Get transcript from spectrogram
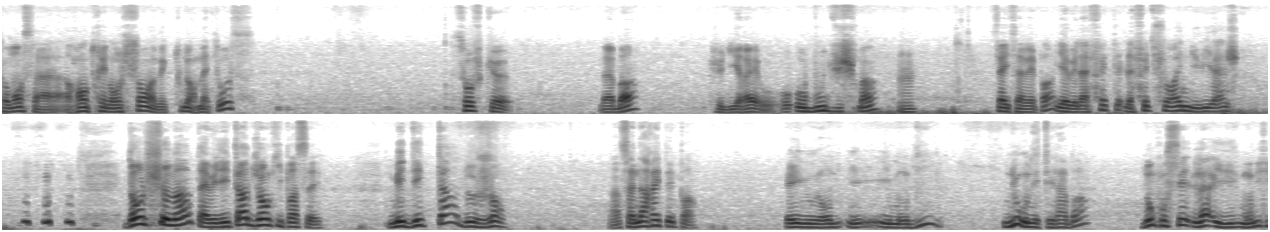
commencent à rentrer dans le champ avec tout leur matos. Sauf que là-bas, je dirais au, bout du chemin, Mm. ça ils ne savaient pas, il y avait la fête, la fête foraine du village. Dans le chemin, tu avais des tas de gens qui passaient. Mais des tas de gens. Hein, ça n'arrêtait pas. Et ils m'ont dit, nous on était là-bas, donc on s'est, là ils m'ont dit,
